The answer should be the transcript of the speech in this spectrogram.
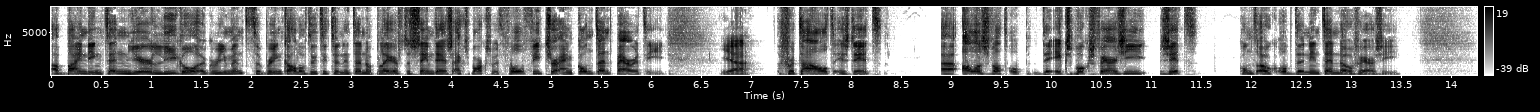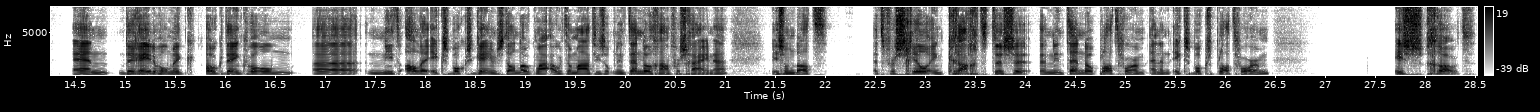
a binding 10-year legal agreement... to bring Call of Duty to Nintendo players... the same day as Xbox... with full feature and content parity Ja, vertaald is dit. eh, alles wat op de Xbox-versie zit, komt ook op de Nintendo-versie. En de reden waarom ik ook denk waarom eh, niet alle Xbox-games dan ook maar automatisch op Nintendo gaan verschijnen, is omdat het verschil in kracht tussen een Nintendo-platform en een Xbox-platform is groot.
